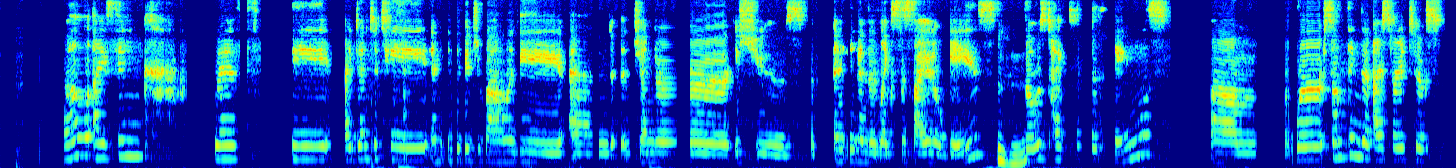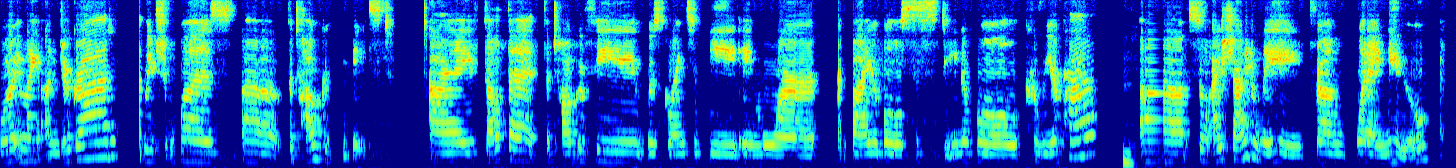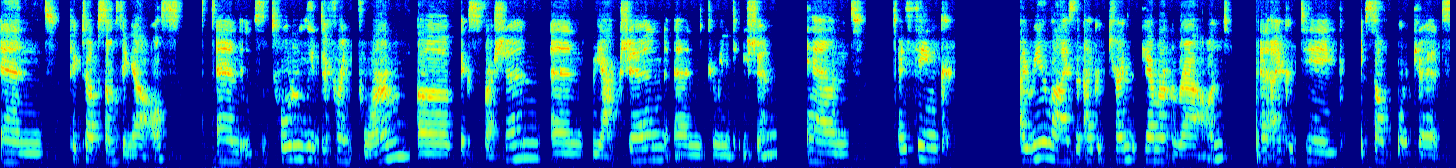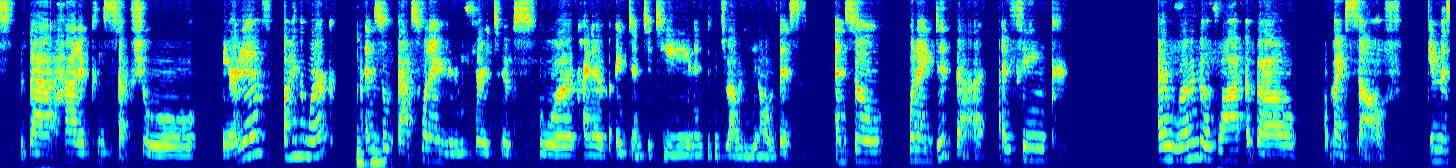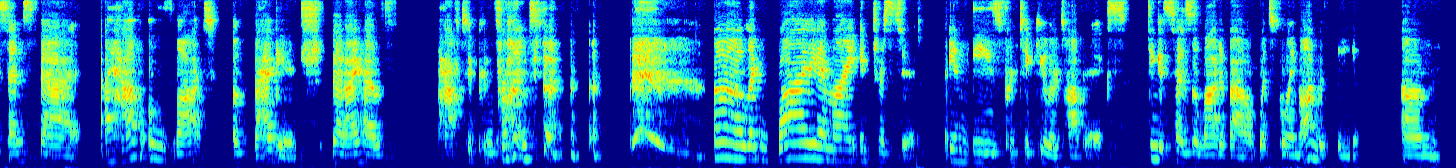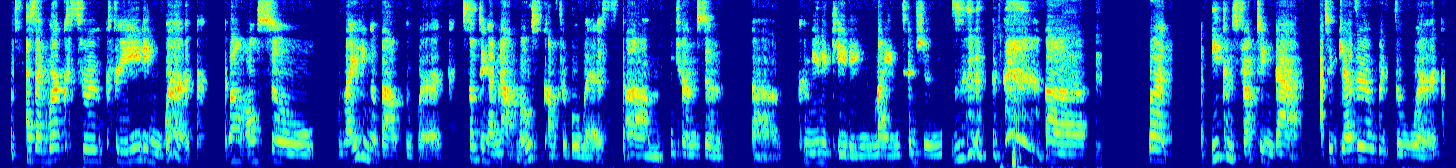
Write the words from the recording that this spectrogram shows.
Well, I think with the identity and individuality and gender issues and even the like societal gaze, mm-hmm. those types of things um, were something that I started to explore in my undergrad which was uh, photography based. I felt that photography was going to be a more viable, sustainable career path. Hmm. Uh, so I shied away from what I knew and picked up something else. And it's a totally different form of expression and reaction and communication. And I think I realized that I could turn the camera around and I could take self portraits that had a conceptual narrative behind the work. Mm-hmm. And so that's when I really started to explore kind of identity and individuality and all of this. And so when I did that, I think I learned a lot about myself in the sense that I have a lot of baggage that I have have to confront. uh, like, why am I interested in these particular topics? I think it says a lot about what's going on with me. Um, as I work through creating work while also writing about the work, something I'm not most comfortable with um, in terms of uh, communicating my intentions. uh, but deconstructing that together with the work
